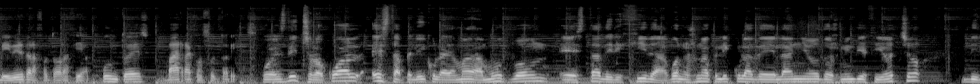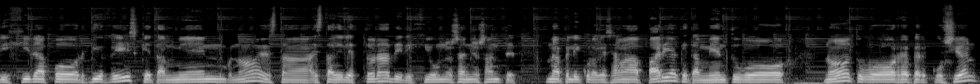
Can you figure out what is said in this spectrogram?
vivir de la fotografía.es barra consultorías. Pues dicho lo cual, esta película llamada Moodbone está dirigida, bueno, es una película del año 2018, dirigida por Dee Reese, que también, ¿no? Esta, esta directora dirigió unos años antes una película que se llama Paria, que también tuvo, ¿no? Tuvo repercusión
